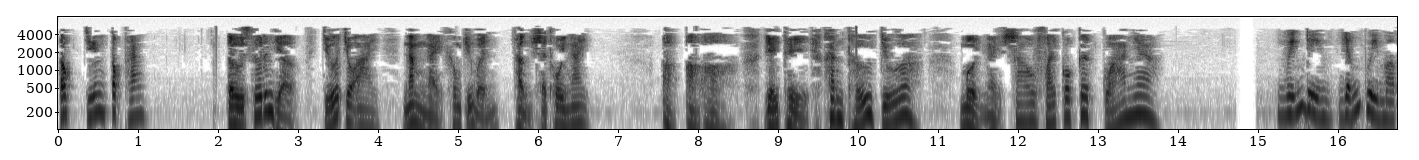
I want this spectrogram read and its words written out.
tốc chiến tốc thắng. Từ xưa đến giờ, chữa cho ai, năm ngày không chuyển bệnh, thần sẽ thôi ngay. Ờ, ờ, ờ, vậy thì khanh thử chữa, mười ngày sau phải có kết quả nha. Nguyễn Điền vẫn quỳ mọp,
